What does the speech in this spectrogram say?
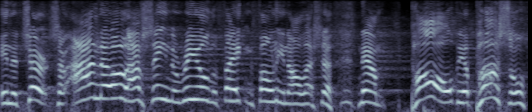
in the church. So I know I've seen the real, the fake, and phony, and all that stuff. Now, Paul, the apostle,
